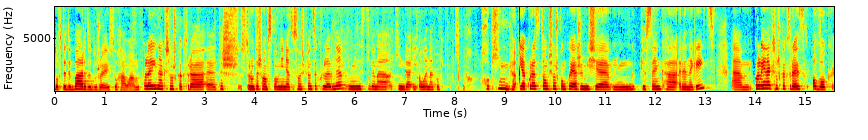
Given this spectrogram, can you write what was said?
bo wtedy bardzo dużo jej słuchałam. Kolejna książka, która e, też, z którą też mam wspomnienia, to są Śpiące Królewny mm, Stephena Kinga i Owena Ki- Hawkinga. I akurat z tą książką kojarzy mi się mm, piosenka Renegades. Kolejna książka, która jest obok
